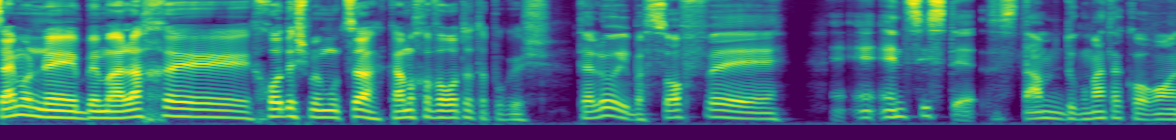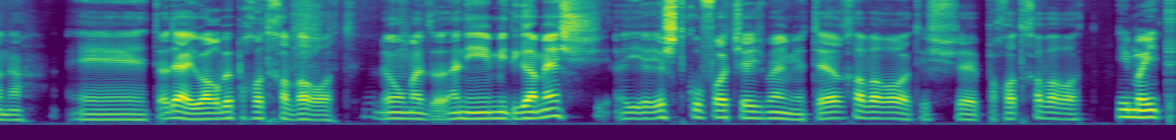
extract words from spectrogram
סיימון, uh, במהלך uh, חודש ממוצע, כמה חברות אתה פוגש? תלוי, בסוף uh, אין סיסטם, סתם דוגמת הקורונה. אה, אתה יודע, היו הרבה פחות חברות. לעומת זאת, אני מתגמש, יש תקופות שיש בהן יותר חברות, יש אה, פחות חברות. אם היית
